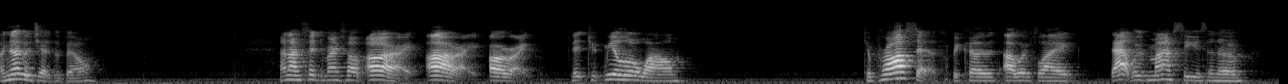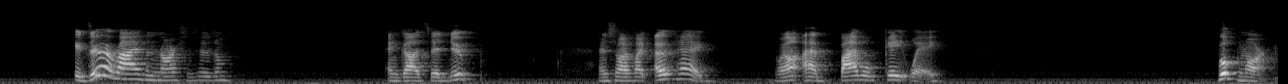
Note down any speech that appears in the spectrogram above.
another Jezebel. And I said to myself, all right, all right, all right. It took me a little while to process because I was like, that was my season of, is there a rise in narcissism? And God said, nope. And so I was like, okay, well, I have Bible Gateway bookmarked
